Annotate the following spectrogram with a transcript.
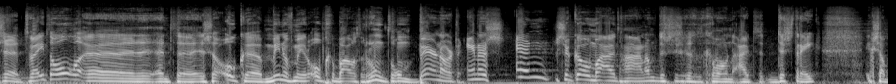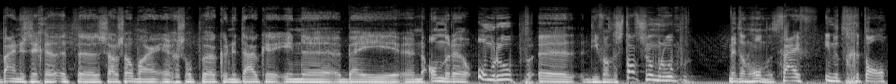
dynamisch eh, tweetal. Eh, het eh, is ook min of meer opgebouwd rondom Bernard Enners. En ze komen uit Haarlem, dus is gewoon uit de streek. Ik zou bijna zeggen, het zou zomaar ergens op kunnen duiken in, bij een andere omroep. die van de stadsomroep. Met een 105 in het getal.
